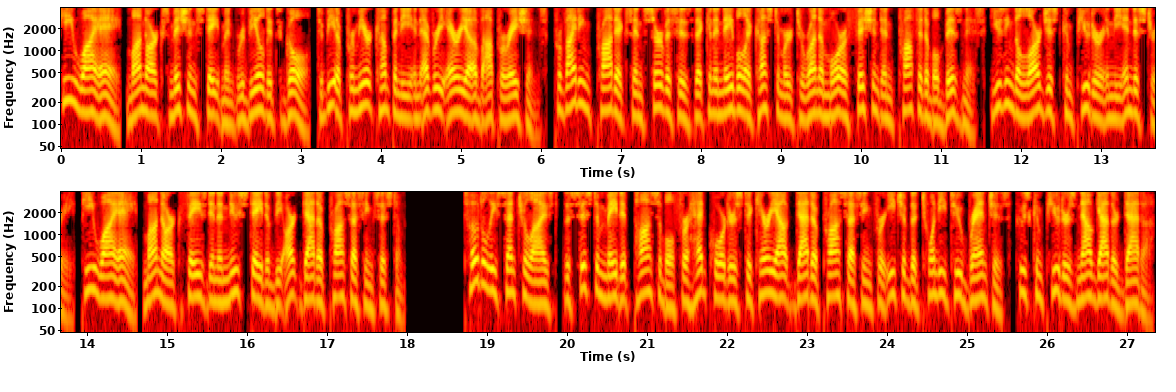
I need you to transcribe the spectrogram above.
PYA, Monarch's mission statement revealed its goal, to be a premier company in every area of operations, providing products and services that can enable a customer to run a more efficient and profitable business. Using the largest computer in the industry, PYA, Monarch phased in a new state-of-the-art data processing system. Totally centralized, the system made it possible for headquarters to carry out data processing for each of the 22 branches, whose computers now gathered data.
